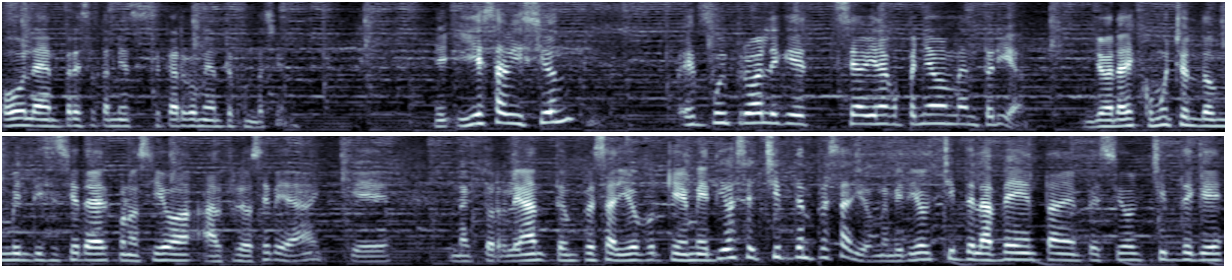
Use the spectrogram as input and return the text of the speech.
o la empresa también se hace cargo mediante fundaciones. y esa visión es muy probable que sea bien acompañado en mentoría. Yo agradezco mucho el 2017 haber conocido a Alfredo Cepeda, que es un actor relevante, empresario, porque me metió ese chip de empresario, me metió el chip de las ventas, me empezó el chip de que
